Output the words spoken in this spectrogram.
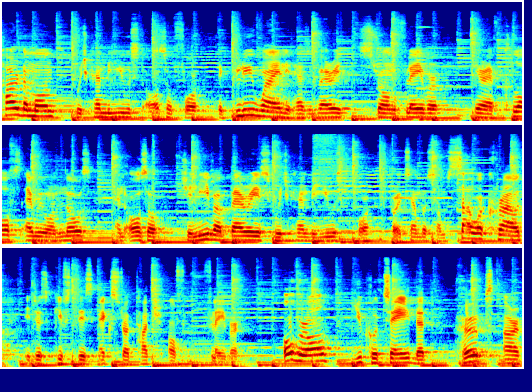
cardamom which can be used also for the glühwein, it has a very strong flavor. Here I have cloves, everyone knows, and also juniper berries which can be used for, for example, some sauerkraut. It just gives this extra touch of flavor. Overall, you could say that herbs are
